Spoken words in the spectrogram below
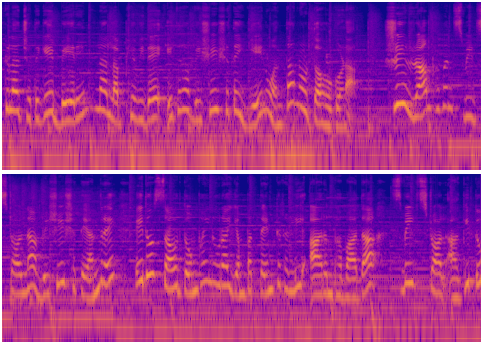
ಸ್ವೀಟ್ಸ್ಗಳ ಜೊತೆಗೆ ಬೇರೇನೆಲ್ಲ ಲಭ್ಯವಿದೆ? ಇದರ ವಿಶೇಷತೆ ಏನು ಅಂತ ನೋಡ್ತಾ ಹೋಗೋಣ. ಶ್ರೀ ರಾಮ್ ಭವನ್ ಸ್ವೀಟ್ ಸ್ಟಾಲ್ನ ವಿಶೇಷತೆ ಅಂದ್ರೆ ಇದು ಸಾವಿರದ ಒಂಬೈನೂರ ಎಂಬತ್ತೆಂಟರಲ್ಲಿ ಆರಂಭವಾದ ಸ್ವೀಟ್ ಸ್ಟಾಲ್ ಆಗಿದ್ದು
